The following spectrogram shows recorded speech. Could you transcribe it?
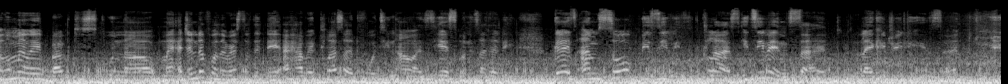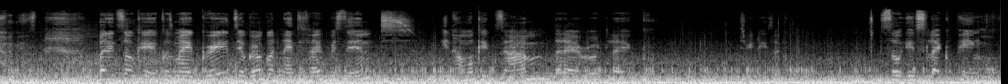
I'm on my way back to school now. My agenda for the rest of the day, I have a class at 14 hours. Yes, on a Saturday. Guys, I'm so busy with class. It's even sad. Like it really is sad to be honest. But it's okay because my grades, your girl got 95% in her mock exam that I wrote like three days ago. So it's like paying off.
